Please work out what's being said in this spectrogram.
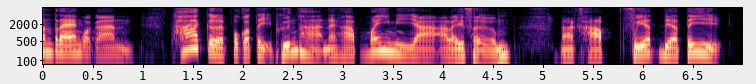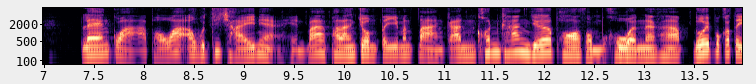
มันแรงกว่ากัน ถ้าเกิดปกติพื้นฐานนะครับ ไม่มียาอะไรเสริมนะครับ Fierce Deity แรงกว่า เพราะว่าอาวุธที่ใช้เนี่ย เห็นป่ะพลังโจมตีมันต่างกันค่อนข้างเยอะพอสมควรนะครับ โดยปกติ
